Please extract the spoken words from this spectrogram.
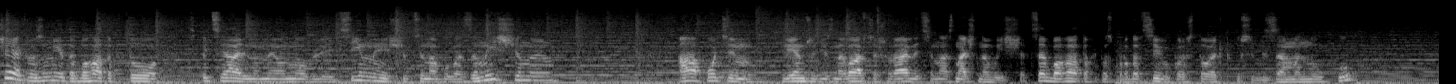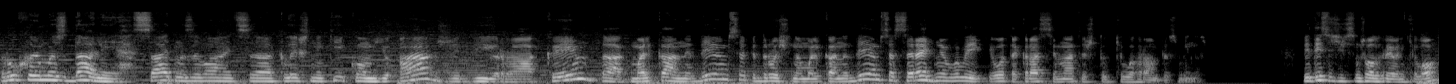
Ще, як розумієте, багато хто спеціально не оновлює ціни, щоб ціна була занищеною. А потім клієнт вже дізнавався, що реальна ціна значно вища. Це багато хто з продавців використовує таку собі замануху. Рухаємось далі. Сайт називається клишники.com.ua, живі раки. Так, малька не дивимося, підрощена малька не дивимося, середньовеликі, от якраз 17 штук кілограм плюс-мінус. 2700 гривень кіло.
